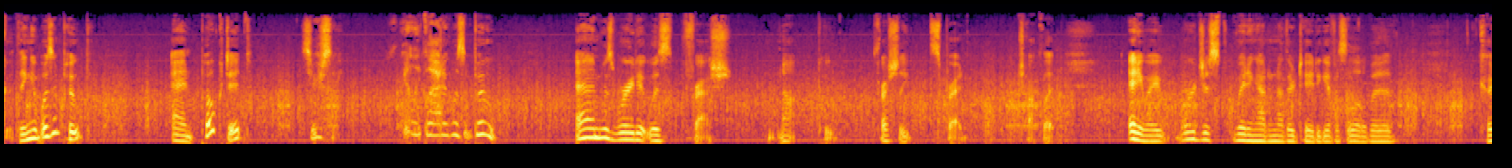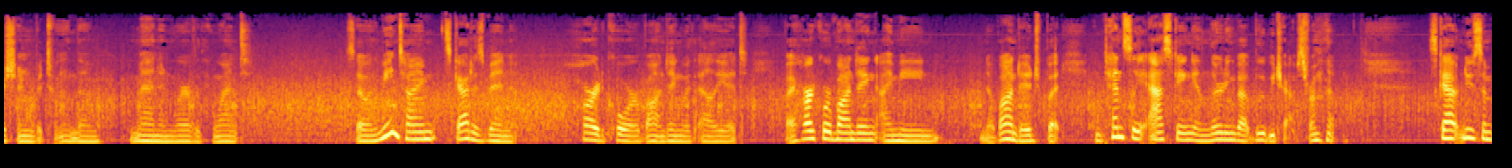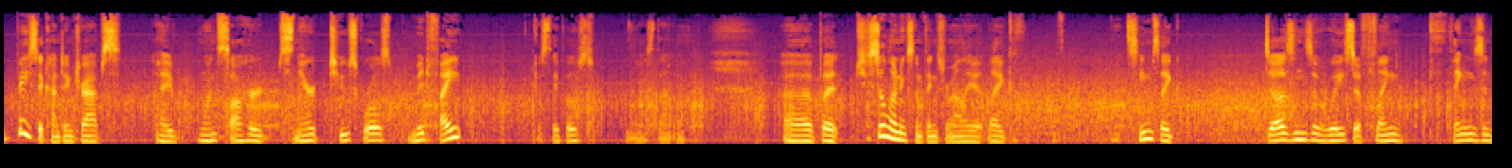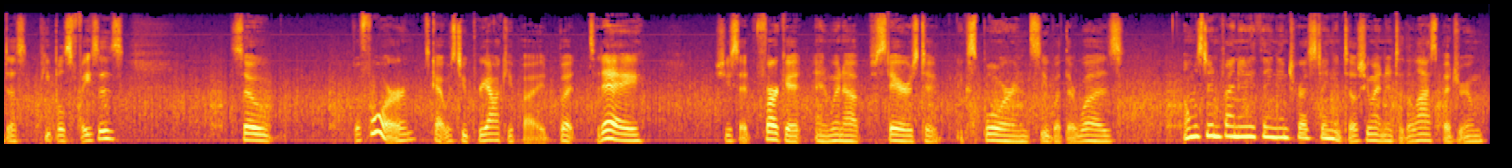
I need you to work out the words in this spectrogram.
Good thing it wasn't poop. And poked it. Seriously, really glad it wasn't poop. And was worried it was fresh, not poop. Freshly spread chocolate. Anyway, we're just waiting out another day to give us a little bit of cushion between the men and wherever they went. So in the meantime, Scout has been hardcore bonding with Elliot. By hardcore bonding, I mean no bondage, but intensely asking and learning about booby traps from them. Scout knew some basic hunting traps. I once saw her snare two squirrels mid fight. Guess they both lost that one. Uh, but she's still learning some things from Elliot, like it seems like dozens of ways to fling things into people's faces. So, before, Scout was too preoccupied, but today, she said, Fark it, and went upstairs to explore and see what there was. Almost didn't find anything interesting until she went into the last bedroom,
